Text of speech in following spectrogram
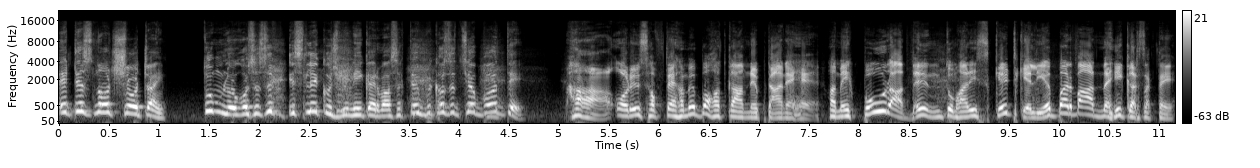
it is not show time तुम लोगों से सिर्फ़ इसलिए कुछ भी नहीं करवा सकते बिकॉज़ इट्स योर बर्थडे हाँ और इस हफ़्ते हमें बहुत काम निपटाने हैं। हम एक पूरा दिन तुम्हारी स्किट के लिए बर्बाद नहीं कर सकते।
